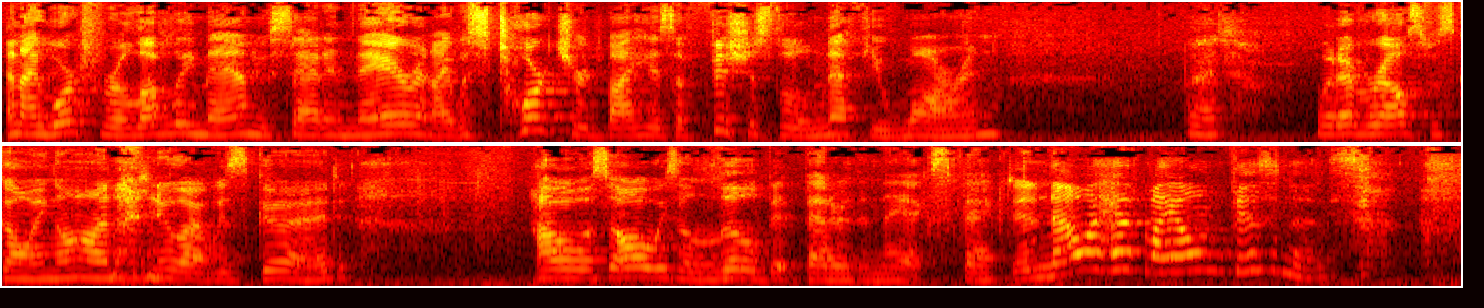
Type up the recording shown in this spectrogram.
And I worked for a lovely man who sat in there, and I was tortured by his officious little nephew, Warren. But whatever else was going on, I knew I was good. I was always a little bit better than they expected. And now I have my own business.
